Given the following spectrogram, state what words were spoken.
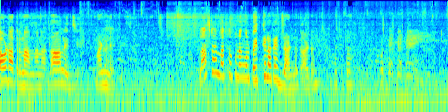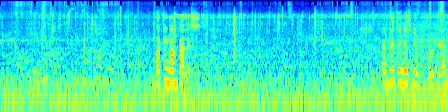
ಆವಡಾತ್ರ ನಾನು ನನ್ನ ದಾಲೆಜ್ಜಿ ಮಣ್ಣೆ. ಲಾಸ್ಟ್ ಟೈಮ್ ಬತ್ತಪ್ಪ ನಂಗೆ ಸ್ವಲ್ಪ ಎತ್ತಿಲಕ ಇಜ್ಜಂಡು garden but Buckingham palace everything is beautiful here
